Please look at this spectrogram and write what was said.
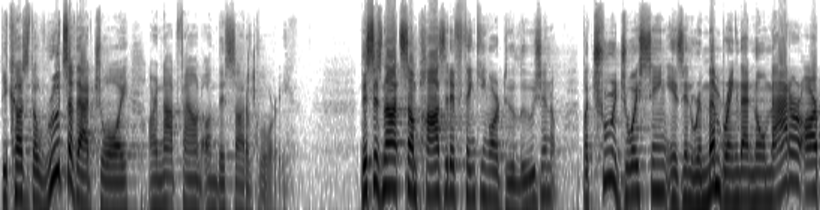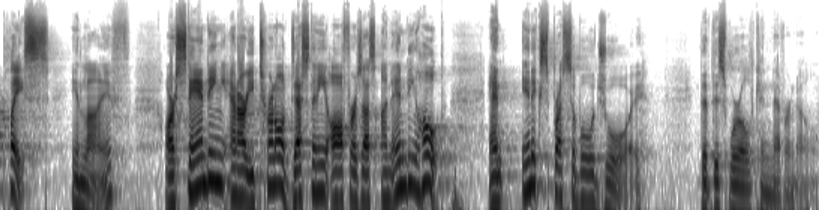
because the roots of that joy are not found on this side of glory. This is not some positive thinking or delusion, but true rejoicing is in remembering that no matter our place in life, our standing and our eternal destiny offers us unending hope and inexpressible joy that this world can never know.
